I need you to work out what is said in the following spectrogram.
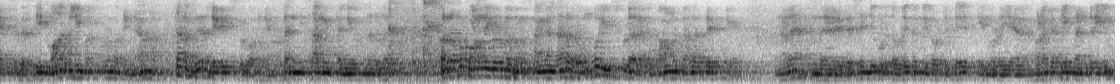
விநாயகர் சதுர்த்தி மார்கழி மாதம்லாம் பார்த்தீங்கன்னா அத்தனை பேர் லேடிஸ் வருவாங்க. தண்ணி சாமி தண்ணி ஊற்றுறது வர்றப்போ குழந்தைகளோட வருவாங்க. சாயங்காலம் ரொம்ப யூஸ்ஃபுல்லாக இருக்கும். அவனுக்கு நல்லா தெரியும். அதனால் இந்த இதை செஞ்சு கொடுத்த ஒளிதண்ணி ரோட்டுக்கு என்னுடைய வணக்கத்தையும் நன்றியும்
